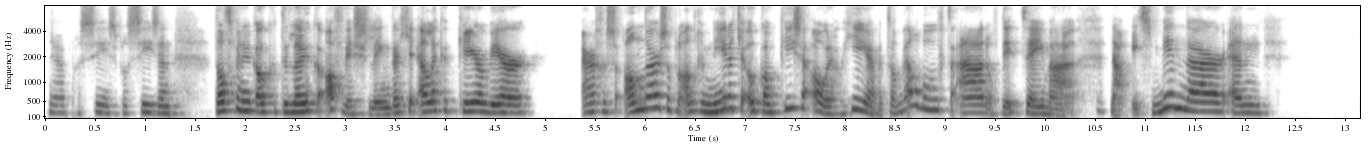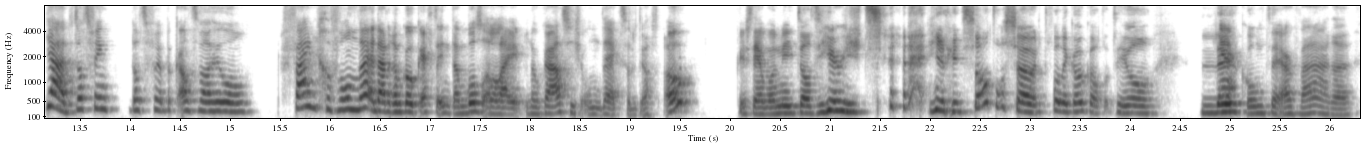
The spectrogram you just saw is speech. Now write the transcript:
Ja, precies, precies. En dat vind ik ook de leuke afwisseling. Dat je elke keer weer ergens anders, op een andere manier, dat je ook kan kiezen. Oh, nou, hier heb ik dan wel behoefte aan. Of dit thema, nou, iets minder. En ja, dat, vind ik, dat heb ik altijd wel heel fijn gevonden. En daardoor heb ik ook echt in Den Bosch allerlei locaties ontdekt. Dat ik dacht, oh, ik wist helemaal niet dat hier iets, hier iets zat of zo. Dat vond ik ook altijd heel leuk om te ervaren.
